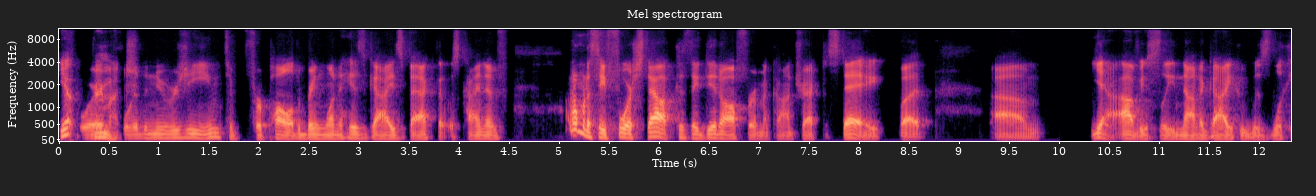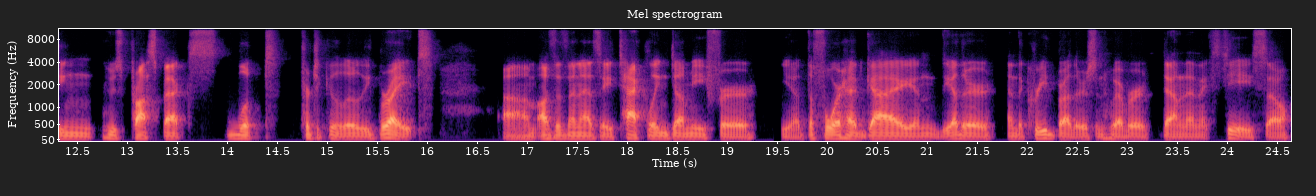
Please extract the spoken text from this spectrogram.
Yep, for, very much. for the new regime to for Paul to bring one of his guys back that was kind of I don't want to say forced out because they did offer him a contract to stay, but um yeah, obviously not a guy who was looking whose prospects looked particularly bright, um, other than as a tackling dummy for you know the forehead guy and the other and the Creed brothers and whoever down in NXT. So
